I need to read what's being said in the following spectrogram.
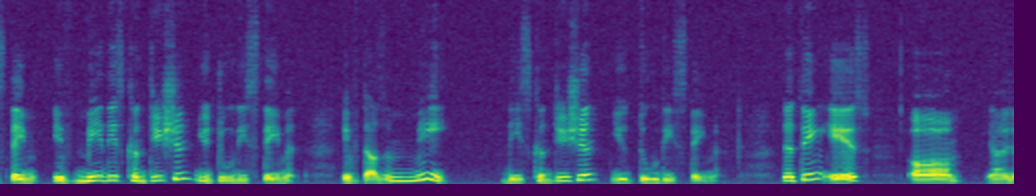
statement. If meet this condition, you do this statement. If doesn't meet this condition, you do this statement. The thing is, um, uh,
